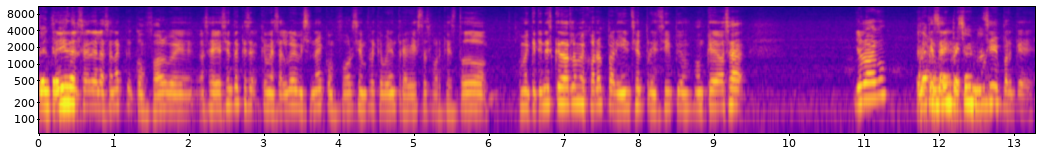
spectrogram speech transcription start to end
Sí, entrevistas. de, de la zona de confort, güey. O sea, yo siento que, se- que me salgo de mi zona de confort siempre que voy a entrevistas porque es todo... Como que tienes que dar la mejor apariencia al principio. Aunque, o sea... Yo lo hago. Es la primera impresión, ¿no? Sí, porque...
